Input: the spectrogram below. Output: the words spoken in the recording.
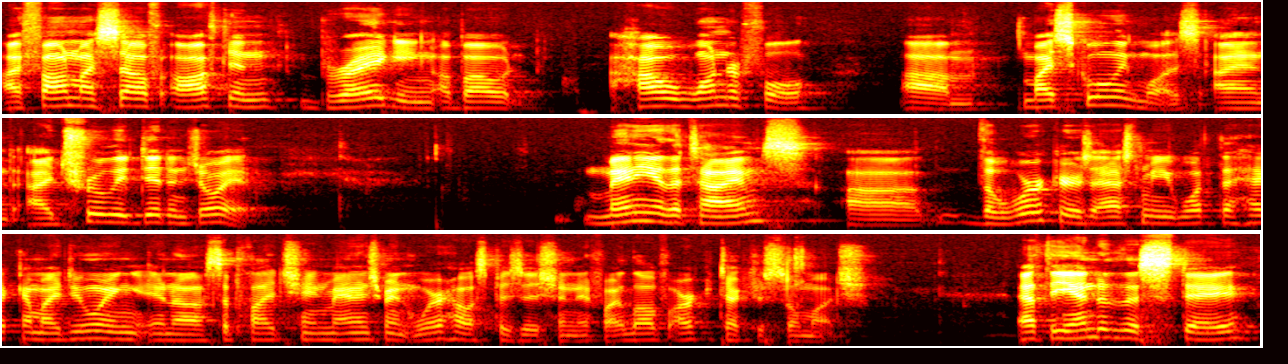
I found myself often bragging about how wonderful um, my schooling was, and I truly did enjoy it. Many of the times, uh, the workers asked me, What the heck am I doing in a supply chain management warehouse position if I love architecture so much? At the end of this stay,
